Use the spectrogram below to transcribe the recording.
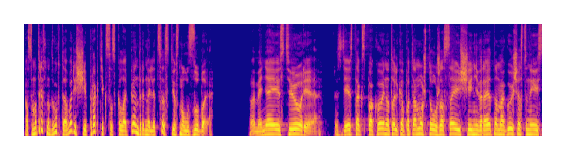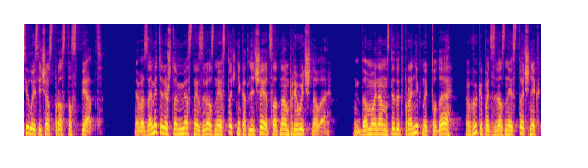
Посмотрев на двух товарищей, практик со скалопендрой на лице стиснул зубы. «У меня есть теория. Здесь так спокойно только потому, что ужасающие невероятно могущественные силы сейчас просто спят. Вы заметили, что местный звездный источник отличается от нам привычного? Думаю, нам следует проникнуть туда, выкопать звездный источник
